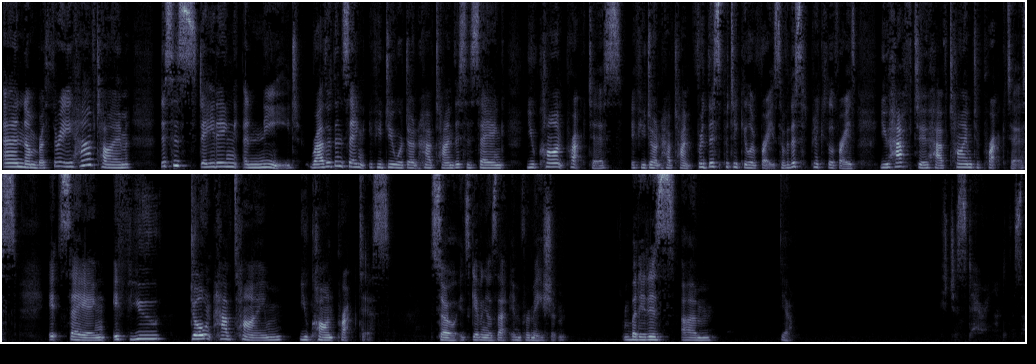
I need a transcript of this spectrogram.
And number three, have time. This is stating a need rather than saying if you do or don't have time. This is saying you can't practice if you don't have time for this particular phrase. So, for this particular phrase, you have to have time to practice. It's saying if you don't have time, you can't practice. So, it's giving us that information. But it is, um, yeah. He's just staring under the sofa.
